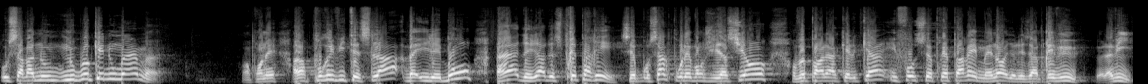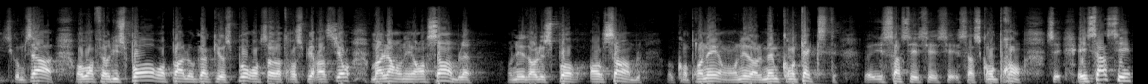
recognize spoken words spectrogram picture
où, ça va nous, bloquer nous-mêmes. Comprenez? Alors pour éviter cela, ben, il est bon hein, déjà de se préparer. C'est pour ça que pour l'évangélisation, on veut parler à quelqu'un, il faut se préparer. Maintenant, il y a les imprévus de la vie. C'est comme ça, on va faire du sport, on parle au gars qui est au sport, on sent la transpiration. Mais là, on est ensemble. On est dans le sport ensemble. Vous comprenez On est dans le même contexte. Et ça, c'est, ça se comprend. Et ça, c'est,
